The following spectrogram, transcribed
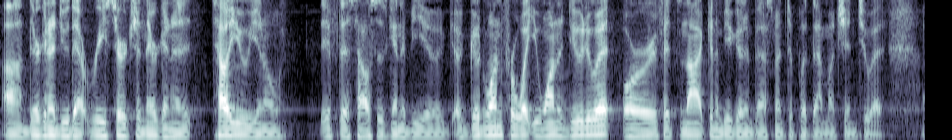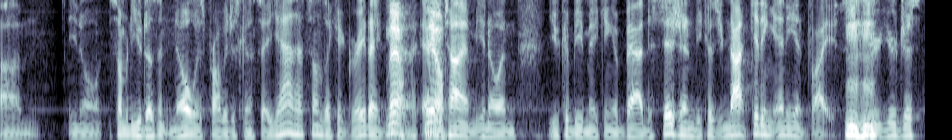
Um, they're going to do that research and they're going to tell you, you know, if this house is going to be a, a good one for what you want to do to it, or if it's not going to be a good investment to put that much into it. Um, you know, somebody who doesn't know is probably just going to say, "Yeah, that sounds like a great idea." Yeah, every yeah. time, you know, and you could be making a bad decision because you're not getting any advice. Mm-hmm. You're, you're just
